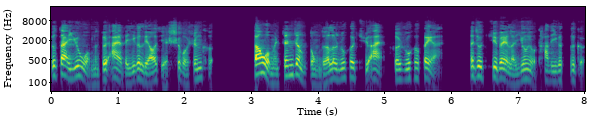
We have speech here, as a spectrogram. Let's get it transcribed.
就在于我们对爱的一个了解是否深刻。当我们真正懂得了如何去爱和如何被爱，那就具备了拥有它的一个资格。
